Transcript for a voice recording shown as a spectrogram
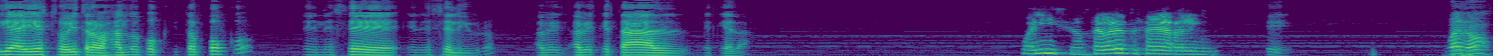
y ahí estoy trabajando poquito a poco en ese, en ese libro. A ver, a ver qué tal me queda. Buenísimo, seguro te sale re Sí. Bueno,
